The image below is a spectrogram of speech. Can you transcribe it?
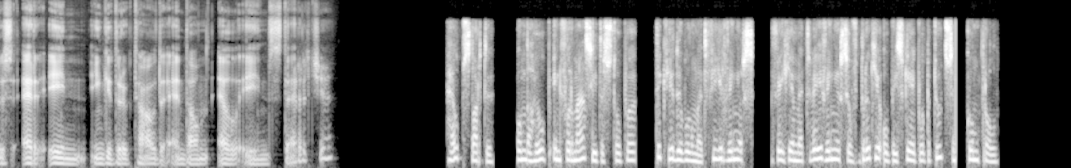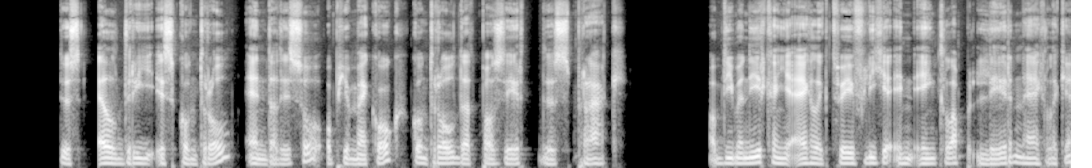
Dus R1 ingedrukt houden en dan L1 sterretje. Help starten. Om de hulpinformatie te stoppen, tik je dubbel met vier vingers, veeg je met twee vingers of druk je op escape op de toets. Control. Dus L3 is control, en dat is zo, op je Mac ook. Control, dat pauzeert de spraak. Op die manier kan je eigenlijk twee vliegen in één klap leren, eigenlijk. Hè?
